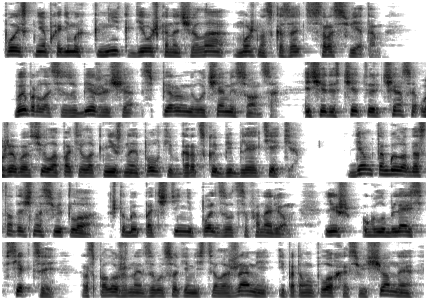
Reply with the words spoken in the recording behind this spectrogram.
Поиск необходимых книг девушка начала, можно сказать, с рассветом. Выбралась из убежища с первыми лучами солнца и через четверть часа уже вовсю лопатила книжные полки в городской библиотеке. Днем там было достаточно светло, чтобы почти не пользоваться фонарем. Лишь углубляясь в секции, расположенные за высокими стеллажами и потому плохо освещенные,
